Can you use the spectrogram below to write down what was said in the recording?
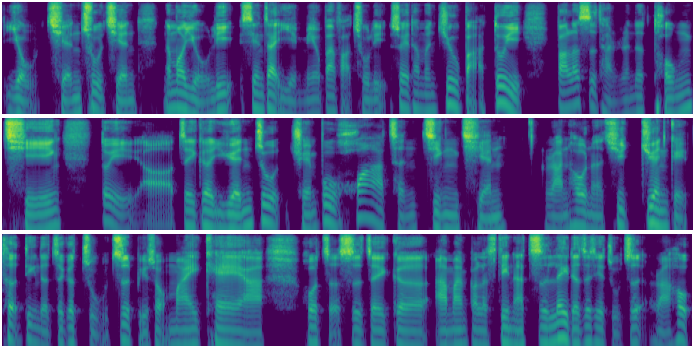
有钱出钱，那么有力现在也没有办法出力，所以他们就把对巴勒斯坦人的同情，对啊这个援助全部化成金钱。然后呢，去捐给特定的这个组织，比如说 My Care 啊，或者是这个阿曼巴勒斯坦啊之类的这些组织，然后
